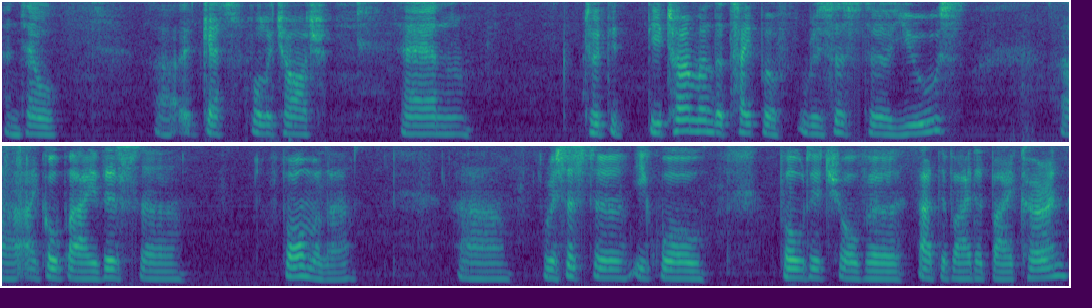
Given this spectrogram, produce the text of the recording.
until uh, it gets fully charged. And to determine the type of resistor used, uh, I go by this uh, formula. Uh, resistor equal voltage over uh, divided by current.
